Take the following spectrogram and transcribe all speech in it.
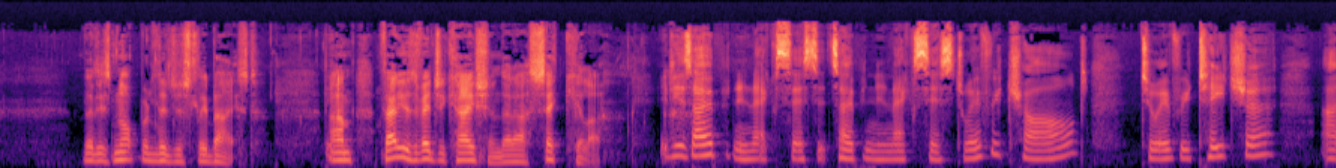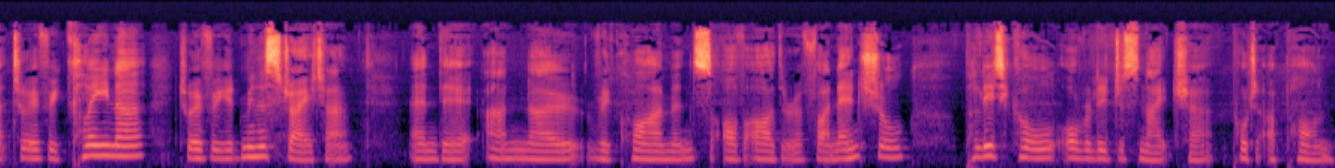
that is not religiously based, um, values of education that are secular. It is open in access. It's open in access to every child, to every teacher, uh, to every cleaner, to every administrator, and there are no requirements of either a financial, political, or religious nature put upon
